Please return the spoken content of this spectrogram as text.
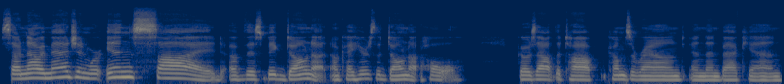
So now imagine we're inside of this big donut. Okay, here's the donut hole. Goes out the top, comes around and then back in.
